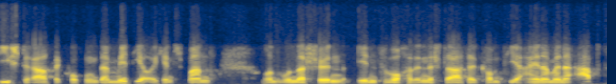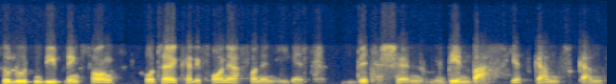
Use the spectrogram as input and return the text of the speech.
die Straße gucken, damit ihr euch entspannt und wunderschön ins Wochenende startet. Kommt hier einer meiner absoluten Lieblingssongs, Hotel California von den Eagles. Bitteschön, den Bass jetzt ganz, ganz,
